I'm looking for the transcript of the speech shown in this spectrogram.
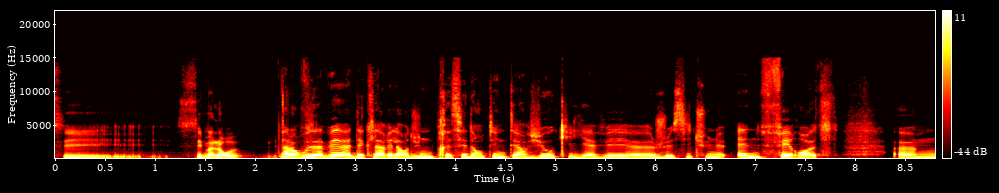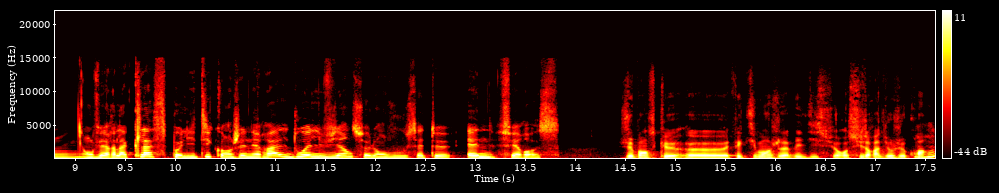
C'est malheureux. Alors, vous avez déclaré lors d'une précédente interview qu'il y avait, je cite, une haine féroce envers la classe politique en général. D'où elle vient, selon vous, cette haine féroce? Je pense que, effectivement, je l'avais dit sur Sud Radio, je crois, mhm.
